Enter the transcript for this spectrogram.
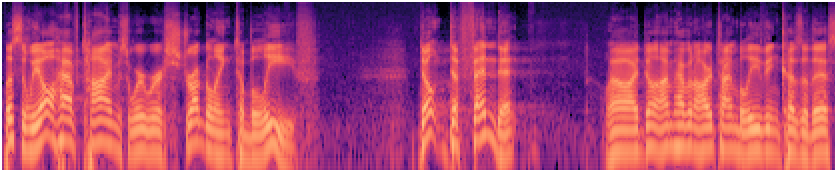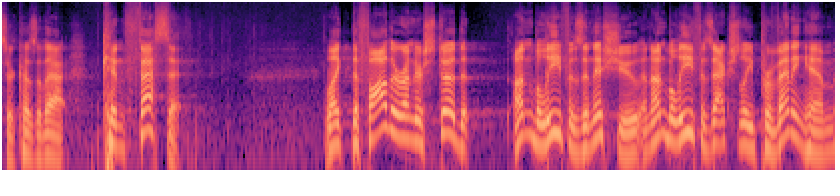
Listen, we all have times where we're struggling to believe. Don't defend it. Well, I don't I'm having a hard time believing because of this or because of that. Confess it. Like the father understood that unbelief is an issue, and unbelief is actually preventing him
